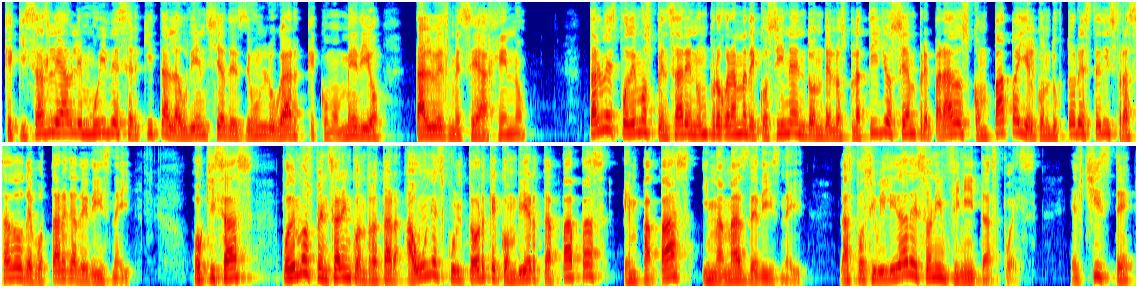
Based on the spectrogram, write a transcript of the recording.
que quizás le hable muy de cerquita a la audiencia desde un lugar que como medio tal vez me sea ajeno? Tal vez podemos pensar en un programa de cocina en donde los platillos sean preparados con papa y el conductor esté disfrazado de botarga de Disney. O quizás podemos pensar en contratar a un escultor que convierta papas en papás y mamás de Disney. Las posibilidades son infinitas, pues. El chiste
